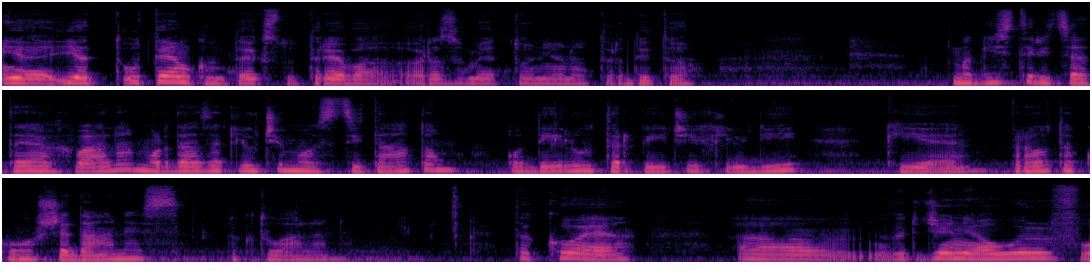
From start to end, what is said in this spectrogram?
je, je v tem kontekstu treba razumeti to njeno trditev. Magistrica Teja, hvala. Morda zaključimo s citatom o delu trpečih ljudi, ki je prav tako še danes aktualen. Tako je uh, Virginia Woolf v,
